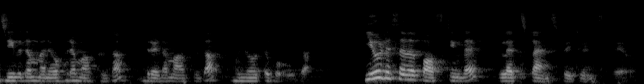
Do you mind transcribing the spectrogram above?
ജീവിതം മനോഹരമാക്കുക ദൃഢമാക്കുക മുന്നോട്ട് പോവുക. You deserve a positive life. Let's transfer to inspire.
